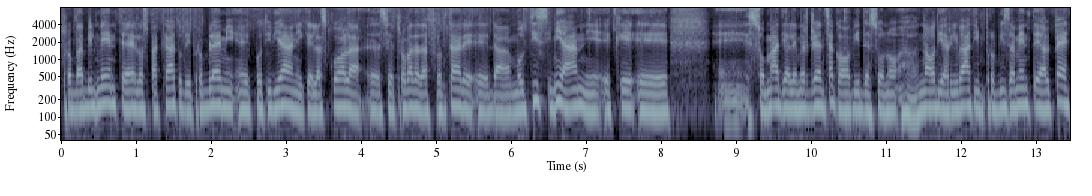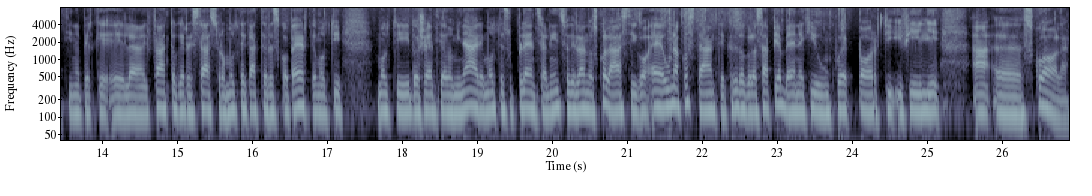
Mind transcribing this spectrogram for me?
probabilmente è lo spaccato dei problemi eh, quotidiani che la scuola eh, si è trovata ad affrontare eh, da moltissimi anni e che eh, sommati all'emergenza Covid sono eh, nodi arrivati improvvisamente al pettine perché eh, la, il fatto che restassero molte cattedre scoperte, molti, molti, docenti da nominare, molte supplenze all'inizio dell'anno scolastico è una costante, credo che lo sappia bene chiunque porti i figli a eh, scuola.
